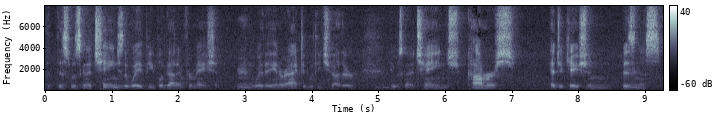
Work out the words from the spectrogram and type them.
that this was going to change the way people got information and the way they interacted with each other. It was going to change commerce, education, business.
